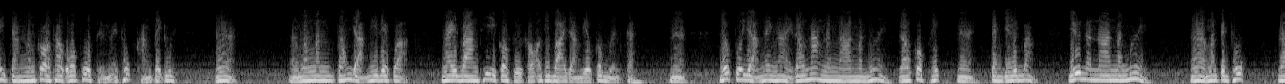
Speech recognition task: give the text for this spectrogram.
นิจจังมันก็เท่ากับว่าพูดถึงไอ้ทุกขังไปด้วยอ่ามันมันสองอย่างนี้เรียกว่า ในบางที่ก็คือเขาอธิบายอย่างเดียวก็เหมือนกันนะยกตัวอย่างง่าย ๆ เรานั่งนานๆมันเมื่อยเราก็พลิกนะเป็นยืนบ้าง ยืนนานๆมันเมื่อยอ่ามันเป็นทุกข์เรา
